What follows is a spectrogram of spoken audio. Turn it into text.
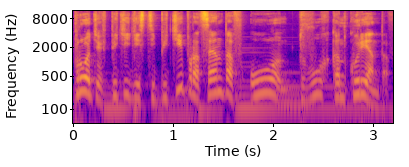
против 55% у двух конкурентов.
